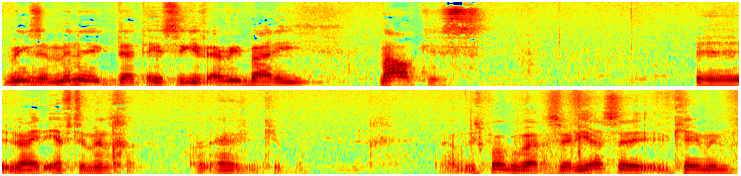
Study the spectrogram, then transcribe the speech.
brings a minig that they used to give everybody malchus uh, right after mincha on Erev Kippur. Um, we spoke about this already yesterday. It came in.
